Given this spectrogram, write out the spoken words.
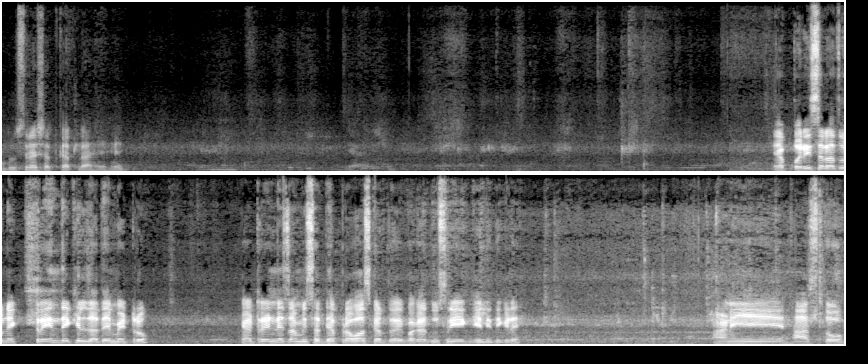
दुसऱ्या शतकातलं आहे हे. या परिसरातून एक ट्रेन देखील जाते मेट्रो. या ट्रेननेच आम्ही सध्या प्रवास करतोय. बघा दुसरी एक गेली तिकडे. आणि हाच तो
